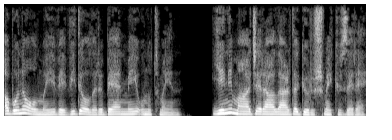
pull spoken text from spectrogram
abone olmayı ve videoları beğenmeyi unutmayın. Yeni maceralarda görüşmek üzere.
